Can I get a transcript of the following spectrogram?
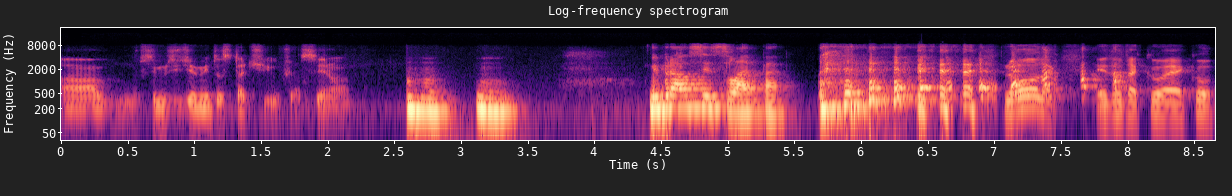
a musím říct, že mi to stačí už asi, no. Mm-hmm. Vybral jsi slépe. no, tak je to takové jako,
